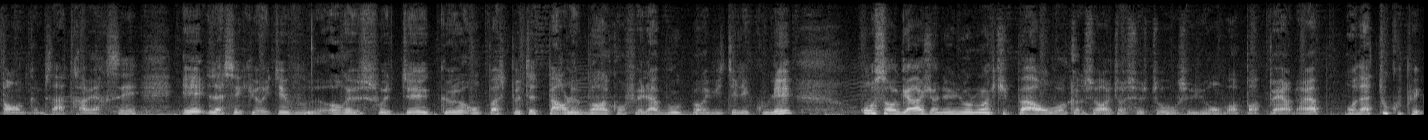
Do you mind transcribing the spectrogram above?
pente comme ça à traverser. Et la sécurité vous aurait souhaité qu'on passe peut-être par le bas, qu'on fait la boucle pour éviter les coulées. On s'engage, il y en a une au loin qui part, on voit qu'elle s'arrête assez tôt, on se dit on va pas perdre. on a tout coupé.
